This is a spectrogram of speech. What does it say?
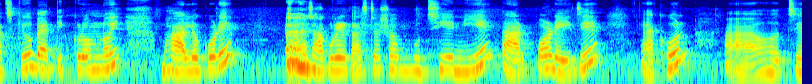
আজকেও ব্যতিক্রম নই। ভালো করে ঠাকুরের কাজটা সব গুছিয়ে নিয়ে তারপর এই যে এখন হচ্ছে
